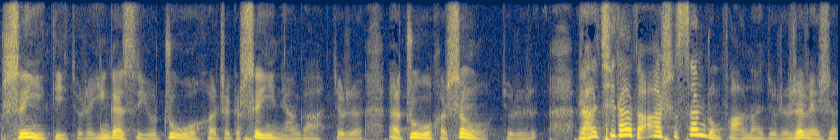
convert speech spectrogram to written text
生意地，就是应该是有助物和这个生意两个，就是呃助物和圣物。就是，然其他的二十三种法呢，就是认为是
